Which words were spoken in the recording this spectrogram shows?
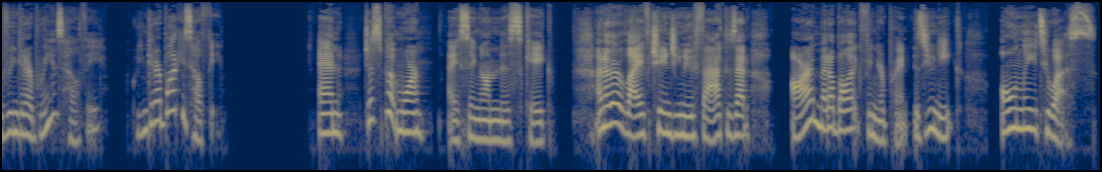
if we can get our brains healthy, we can get our bodies healthy. And just to put more icing on this cake, another life changing new fact is that our metabolic fingerprint is unique only to us.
